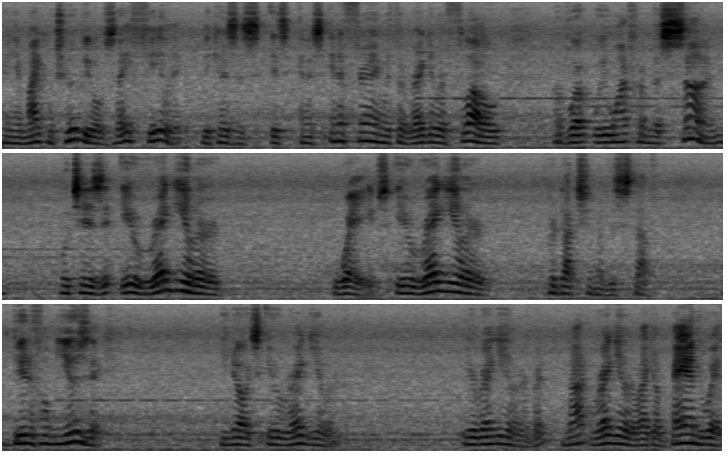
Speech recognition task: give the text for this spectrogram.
and your microtubules, they feel it because it's, it's and it's interfering with the regular flow of what we want from the sun, which is irregular waves, irregular production of this stuff. Beautiful music, you know, it's irregular. Irregular, but not regular, like a bandwidth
